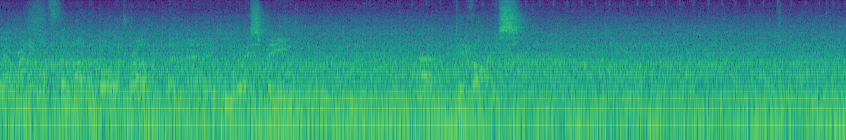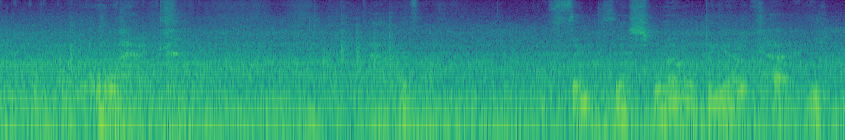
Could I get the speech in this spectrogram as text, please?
They're running off the motherboard rather than a USB device. Oh heck. However, I think this will be okay.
